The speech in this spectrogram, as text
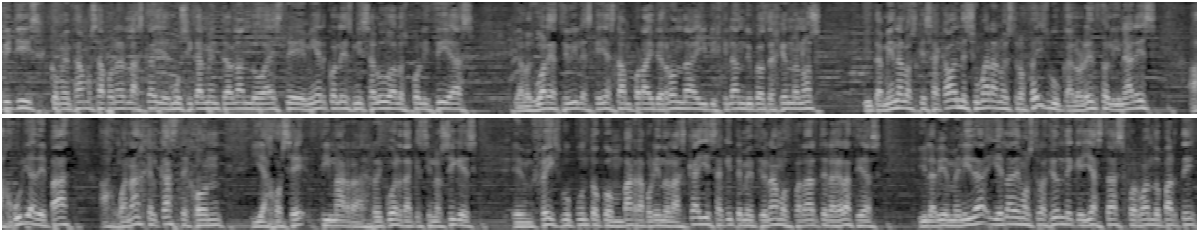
Bee comenzamos a poner las calles musicalmente hablando a este miércoles. Mi saludo a los policías y a los guardias civiles que ya están por ahí de ronda y vigilando y protegiéndonos. Y también a los que se acaban de sumar a nuestro Facebook, a Lorenzo Linares, a Julia de Paz, a Juan Ángel Castejón y a José Cimarra. Recuerda que si nos sigues en facebook.com barra poniendo las calles, aquí te mencionamos para darte las gracias y la bienvenida. Y es la demostración de que ya estás formando parte de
